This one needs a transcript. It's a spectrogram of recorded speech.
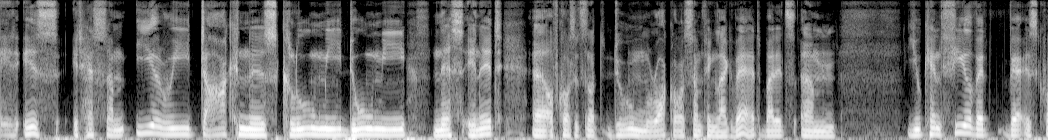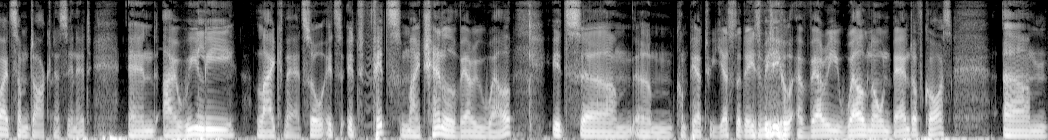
it is it has some eerie darkness gloomy doominess in it. Uh, of course it's not doom rock or something like that but it's um, you can feel that there is quite some darkness in it and i really like that. So it's it fits my channel very well. It's um, um, compared to yesterday's video a very well-known band of course. Um,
